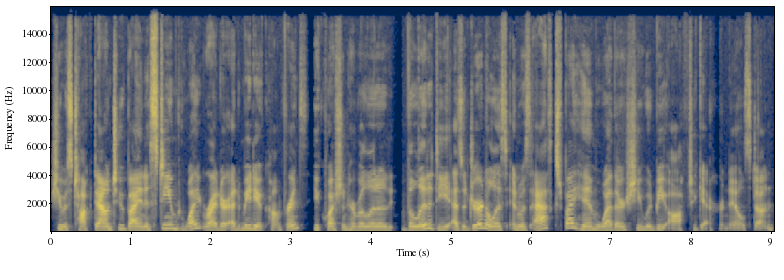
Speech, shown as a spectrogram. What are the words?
She was talked down to by an esteemed white writer at a media conference. He questioned her validity, validity as a journalist and was asked by him whether she would be off to get her nails done.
